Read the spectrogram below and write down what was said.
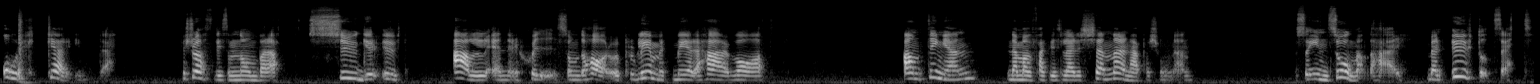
orkar inte. Förstå att liksom någon bara suger ut all energi som du har. Och problemet med det här var att antingen när man faktiskt lärde känna den här personen så insåg man det här. Men utåt sett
